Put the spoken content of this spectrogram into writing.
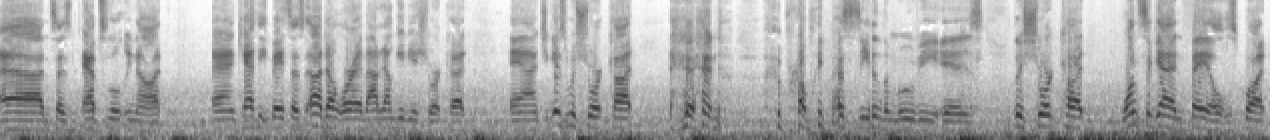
and says, "Absolutely not." And Kathy Bates says, "Oh, don't worry about it. I'll give you a shortcut." And she gives him a shortcut. And probably best scene in the movie is the shortcut once again fails, but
